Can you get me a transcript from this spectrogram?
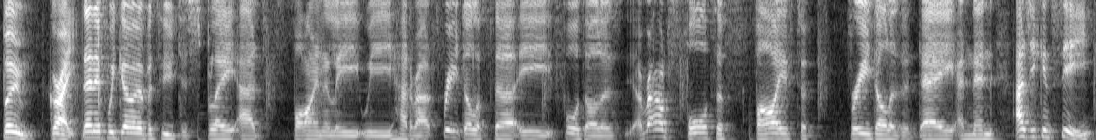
boom, great. Then if we go over to display ads, finally, we had about $3.30, $4, around 4 to 5 to $3 a day. And then as you can see,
